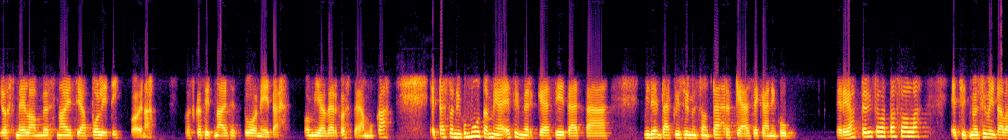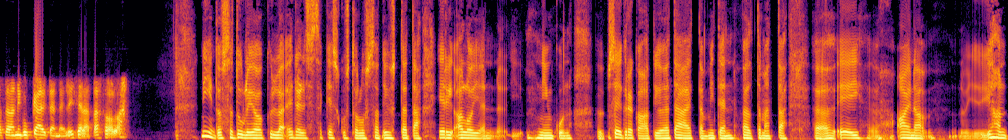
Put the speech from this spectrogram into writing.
jos meillä on myös naisia poliitikkoina, koska sitten naiset tuo niitä omia verkostoja mukaan. Et tässä on niin kuin muutamia esimerkkejä siitä, että miten tämä kysymys on tärkeä sekä niin kuin periaatteellisella tasolla, että sitten myös hyvin tällaisella niin kuin käytännöllisellä tasolla. Niin, tuossa tuli jo kyllä edellisessä keskustelussa just tätä eri alojen niin kuin segregaatio ja tämä, että miten välttämättä ää, ei aina ihan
